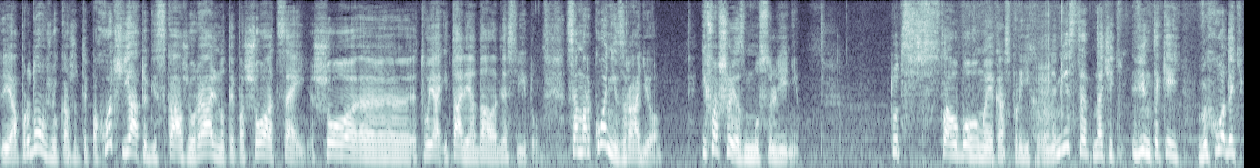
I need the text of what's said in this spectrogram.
я продовжую. Кажу, типа, хоч я тобі скажу реально, типа, що цей, що е, твоя Італія дала для світу. Це Марконі з радіо і фашизм Муссоліні. Тут, слава Богу, ми якраз приїхали на місце. Значить, він такий виходить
